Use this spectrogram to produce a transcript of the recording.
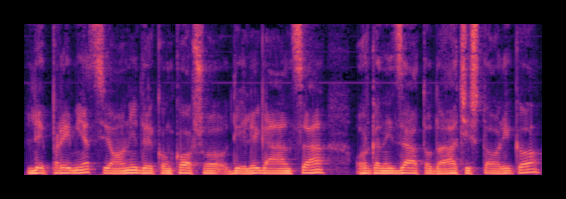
le premiazioni del concorso di eleganza organizzato da ACI Storico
